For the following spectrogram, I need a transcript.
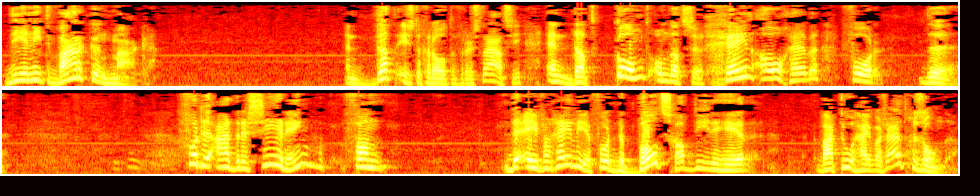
die je niet waar kunt maken. En dat is de grote frustratie. En dat komt omdat ze geen oog hebben voor de, voor de adressering van de evangelie, voor de boodschap die de Heer, waartoe hij was uitgezonden.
